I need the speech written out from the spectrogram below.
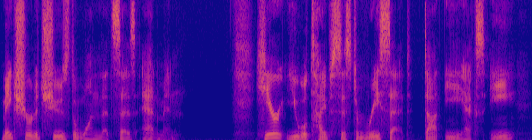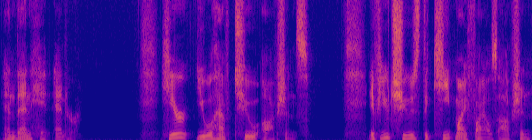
Make sure to choose the one that says Admin. Here you will type systemreset.exe and then hit Enter. Here you will have two options. If you choose the Keep My Files option,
